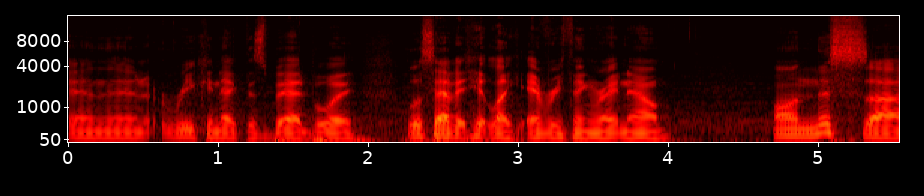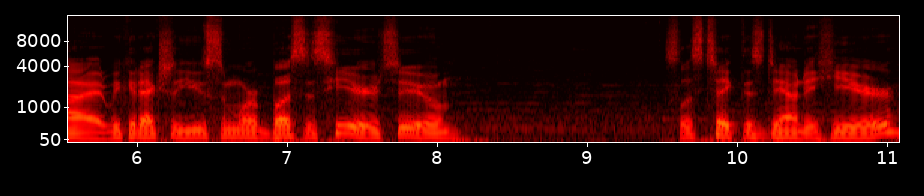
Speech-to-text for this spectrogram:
and then reconnect this bad boy. Let's have it hit like everything right now. On this side, we could actually use some more buses here, too. So let's take this down to here.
